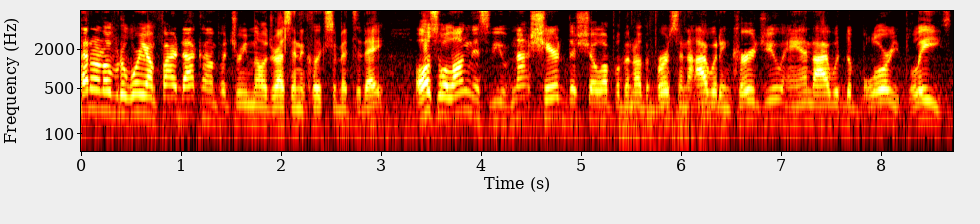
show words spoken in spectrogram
head on over to warrioronfire.com, put your email address in, and click submit today. Also, along this, if you have not shared this show up with another person, I would encourage you and I would deplore you, please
